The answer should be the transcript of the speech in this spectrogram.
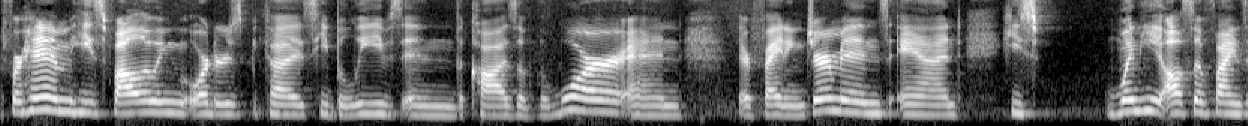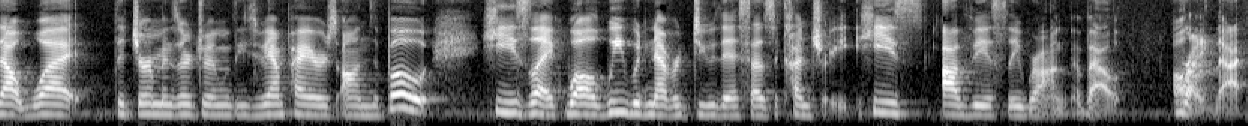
for him, he's following orders because he believes in the cause of the war and they're fighting Germans. And he's when he also finds out what the Germans are doing with these vampires on the boat, he's like, "Well, we would never do this as a country." He's obviously wrong about all Right. of that.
